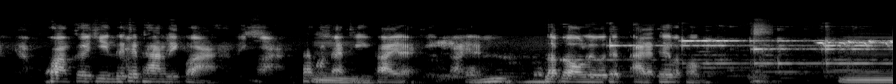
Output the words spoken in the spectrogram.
ำความเคยชินในเส้นทางดีกว่า ถ้าผมแต่ทิ้งไปเนี่ยผมรับรองเลยว่าจะอาจจะเจอแบบผม อืม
